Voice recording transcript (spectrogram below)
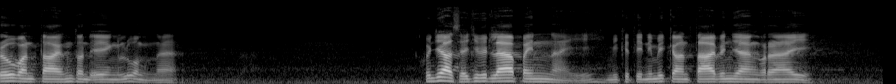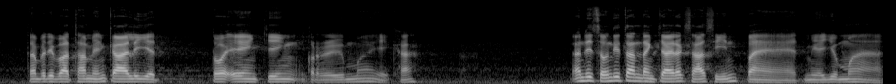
รู้วันตายของตนเองล่วงหน้า คุณย่าเสียชีวิตแล้วไปไหน มีกตินิมิตการตายเป็นอย่างไรท่านปฏิบัติธรรมเห็นกายละเอียดตัวเองจริงหรือไม่คะอันที่สงที่ท่านตั้งใจรักษาศีลแปดมีอายุมาก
